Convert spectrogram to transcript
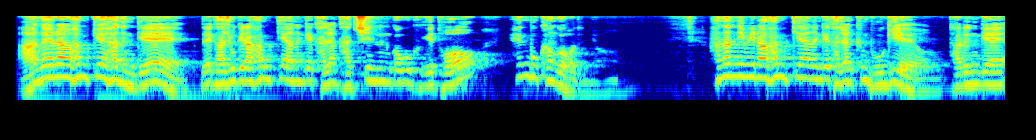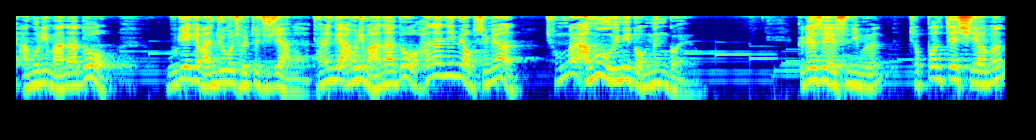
아내랑 함께 하는 게 내 가족이랑 함께 하는 게 가장 가치 있는 거고 그게 더 행복한 거거든요. 하나님이랑 함께 하는 게 가장 큰 복이에요. 다른 게 아무리 많아도 우리에게 만족을 절대 주지 않아요. 다른 게 아무리 많아도 하나님이 없으면 정말 아무 의미도 없는 거예요. 그래서 예수님은 첫 번째 시험은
